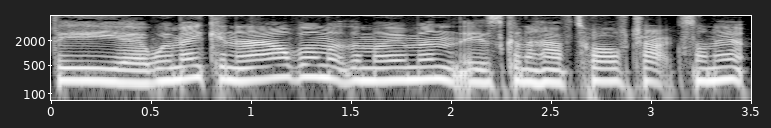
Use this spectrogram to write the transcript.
the uh, we're making an album at the moment. It's going to have twelve tracks on it,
